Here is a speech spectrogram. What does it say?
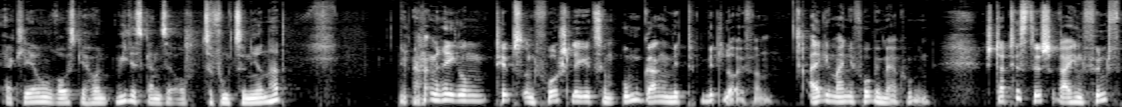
Erklärung rausgehauen, wie das Ganze auch zu funktionieren hat. Anregungen, Tipps und Vorschläge zum Umgang mit Mitläufern. Allgemeine Vorbemerkungen. Statistisch reichen 5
